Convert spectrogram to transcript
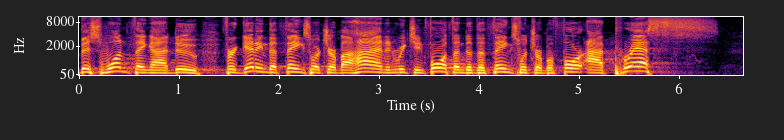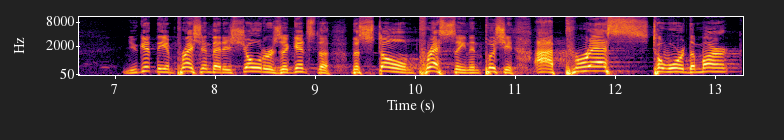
This one thing I do, forgetting the things which are behind and reaching forth unto the things which are before, I press. You get the impression that his shoulders against the, the stone, pressing and pushing. I press toward the mark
